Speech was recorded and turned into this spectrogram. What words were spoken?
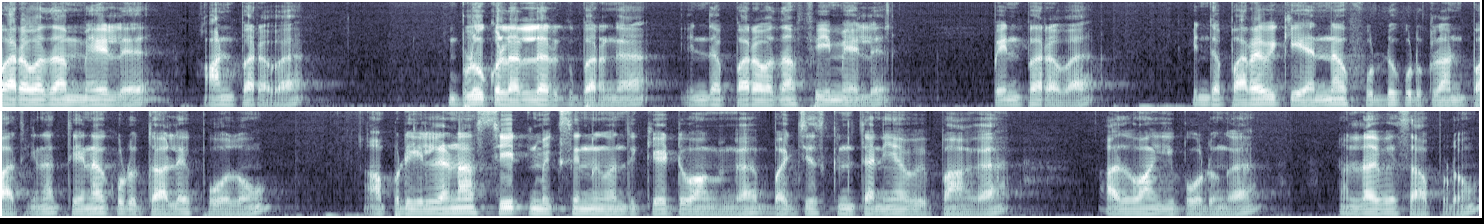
பறவை தான் மேலு ஆண் பறவை. ப்ளூ கலரில் இருக்குது பாருங்கள் இந்த பறவை தான் ஃபீமேலு பெண் பறவை. இந்த பறவைக்கு என்ன ஃபுட்டு கொடுக்கலான்னு பார்த்தீங்கன்னா தினை கொடுத்தாலே போதும். அப்படி இல்லைன்னா சீட் மிக்ஸுன்னு வந்து கேட்டு வாங்குங்க. பஜ்ஜஸ்க்குன்னு தனியாக விற்பாங்க. அது வாங்கி போடுங்க. நல்லாவே சாப்பிடும்.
